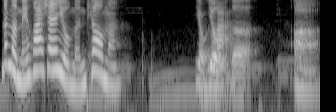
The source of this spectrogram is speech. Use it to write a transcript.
那么梅花山有门票吗？有有的啊。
